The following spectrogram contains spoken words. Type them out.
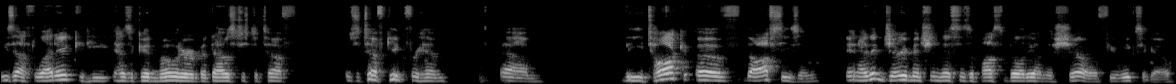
He's athletic and he has a good motor, but that was just a tough. It was a tough gig for him. Um, the talk of the offseason, and I think Jerry mentioned this as a possibility on this show a few weeks ago,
